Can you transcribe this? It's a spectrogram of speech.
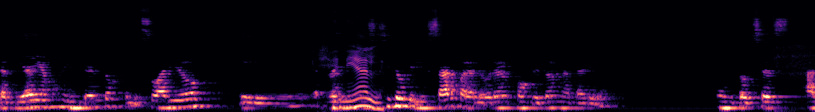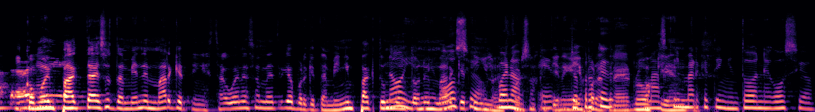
cantidad, digamos, de intentos que el usuario eh, necesita utilizar para lograr completar una tarea. Entonces, a ¿Y cómo impacta eso también en marketing? Está buena esa métrica porque también impacta un montón en marketing y los esfuerzos que tienen ellos para atraer nuevos más clientes. Más que el marketing en todo negocio.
